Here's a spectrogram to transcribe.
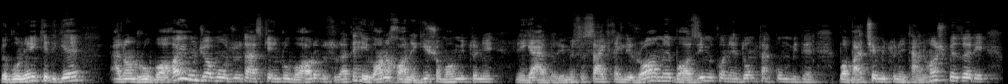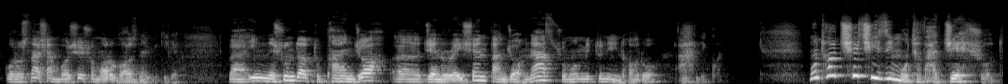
به گونه ای که دیگه الان روباهای اونجا موجود هست که این روباها رو به صورت حیوان خانگی شما می‌تونی نگه داری مثل سگ خیلی رامه بازی می‌کنه دم تکون میده با بچه می‌تونی تنهاش بذاری گرسنش هم باشه شما رو گاز نمی‌گیره. و این نشون داد تو 50 جنریشن 50 نسل شما می‌تونی اینها رو اهلی کنی. منتها چه چیزی متوجه شد؟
